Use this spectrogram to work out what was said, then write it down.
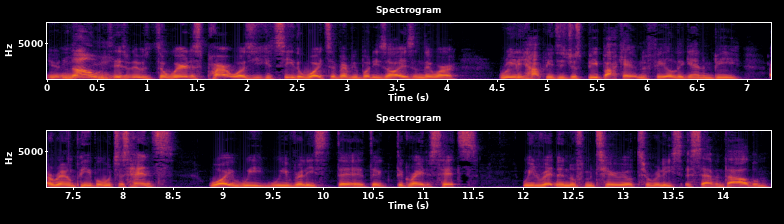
you, no. It, it was the weirdest part was you could see the whites of everybody's eyes, and they were really happy to just be back out in the field again and be around people, which is hence why we we released the the, the greatest hits. We'd written enough material to release a seventh album,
